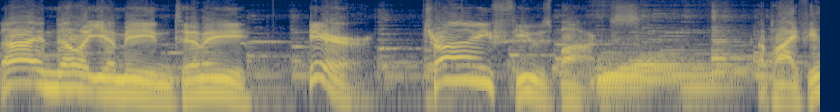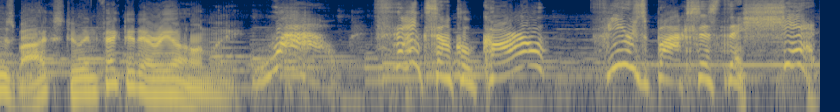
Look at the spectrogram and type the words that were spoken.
I know what you mean, Timmy. Here, try Fusebox. Apply Fusebox to infected area only. Wow! Thanks, Uncle Carl. Fusebox is the shit.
